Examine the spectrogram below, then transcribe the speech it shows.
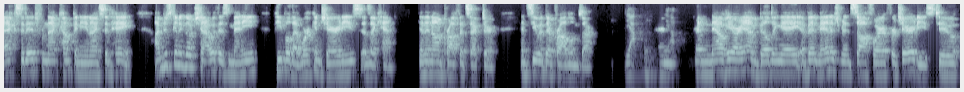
exited from that company and I said, hey, I'm just going to go chat with as many people that work in charities as I can in the nonprofit sector and see what their problems are. Yeah. And, yeah. and now here I am building a event management software for charities to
